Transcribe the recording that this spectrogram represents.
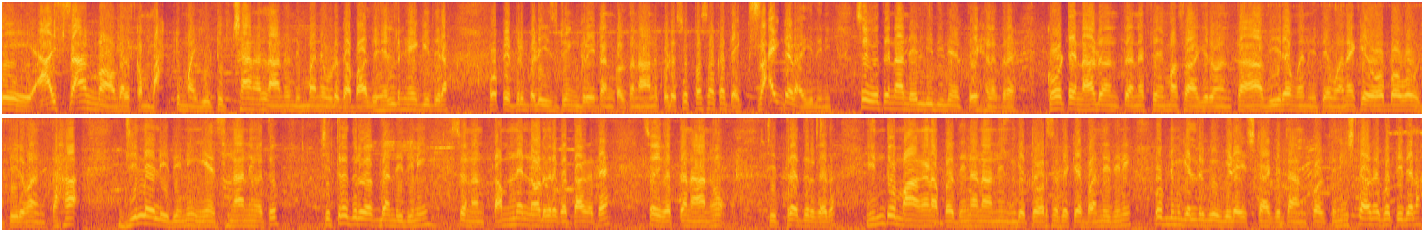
ಏ, I'm welcome back to my YouTube channel ನಾನು ನಿಮ್ಮನೆ ಹುಡುಗ ಬಾಲು. ಎಲ್ಲರೂ ಹೇಗಿದ್ದೀರಾ? Hope everybody is doing great ಅನ್ಕೊಳ್ತಾ ನಾನು ಕೂಡ ಸ್ವಲ್ಪ ಸಖತ್ ಎಕ್ಸೈಟೆಡ್ ಆಗಿದ್ದೀನಿ. ಸೊ ಇವತ್ತು ನಾನು ಎಲ್ಲಿದ್ದೀನಿ ಅಂತ ಹೇಳಿದ್ರೆ, ಕೋಟೆ ನಾಡು ಅಂತಲೇ ಫೇಮಸ್ ಆಗಿರುವಂತಹ ವೀರವನಿತೆ ಒನಕೆ ಓಬವ್ವ ಹುಟ್ಟಿರುವಂತಹ ಜಿಲ್ಲೆಯಲ್ಲಿದ್ದೀನಿ. ಎಸ್ ನಾನಿವತ್ತು ಚಿತ್ರದುರ್ಗಕ್ಕೆ ಬಂದಿದ್ದೀನಿ. ಸೊ ನಾನು ತಮ್ಮನೇಲಿ ನೋಡಿದ್ರೆ ಗೊತ್ತಾಗುತ್ತೆ. ಸೊ ಇವತ್ತು ನಾನು ಚಿತ್ರದುರ್ಗದ ಹಿಂದೂ ಮಹಾಗಣಪತಿನ ನಾನು ನಿಮಗೆ ತೋರಿಸೋದಕ್ಕೆ ಬಂದಿದ್ದೀನಿ. ಒಬ್ಬ ನಿಮಗೆಲ್ರಿಗೂ ವಿಡಿಯೋ ಇಷ್ಟ ಆಗುತ್ತೆ ಅಂದ್ಕೊಳ್ತೀನಿ ಇಷ್ಟ ಆದರೆ ಗೊತ್ತಿದೆಯಲ್ಲ?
